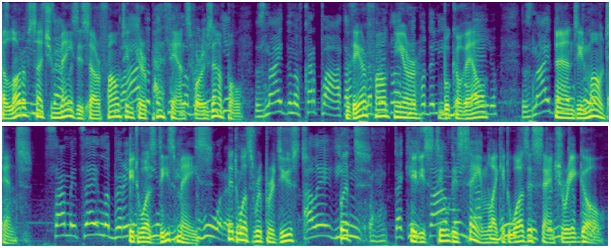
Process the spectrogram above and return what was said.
A lot of such mazes are found in Carpathians, for example. They are found near Bukovel and in mountains. It was this maze that was reproduced, but it is still the same like it was a century ago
